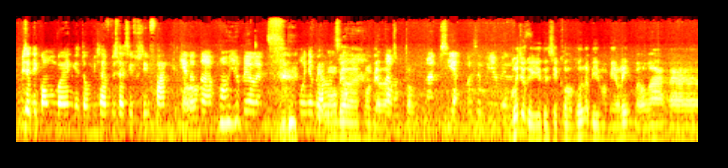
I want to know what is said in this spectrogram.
bisa dicombine gitu bisa bisa shift shiftan gitu. Ya tetap maunya balance. Maunya mau balance. Lah. balance mau balance betul. Manusia pasti punya balance. Gue juga gitu sih kalau gue lebih memilih bahwa eh,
